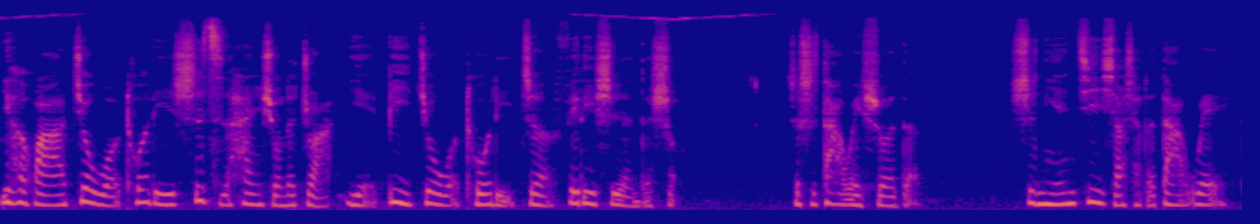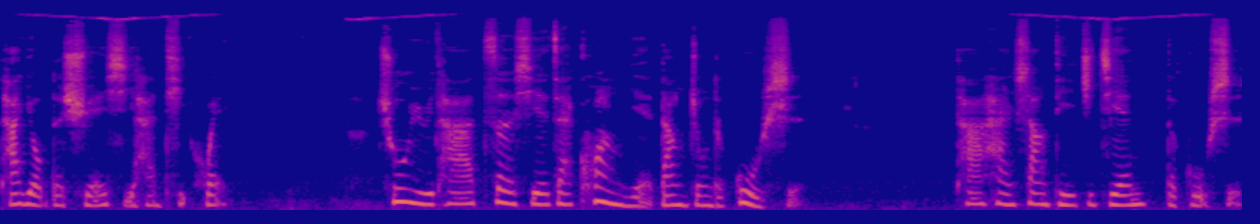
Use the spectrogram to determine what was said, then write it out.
耶和华救我脱离狮子和熊的爪，也必救我脱离这非利士人的手。这是大卫说的，是年纪小小的大卫他有的学习和体会，出于他这些在旷野当中的故事，他和上帝之间的故事。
